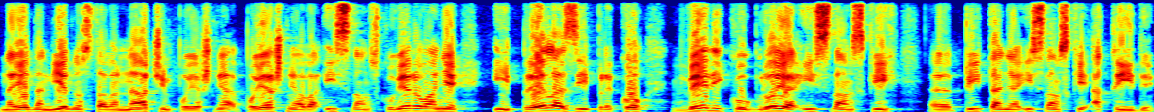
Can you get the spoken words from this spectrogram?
na jedan jednostavan način pojašnja, pojašnjava islamsko vjerovanje i prelazi preko velikog broja islamskih e, pitanja, islamske akide.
